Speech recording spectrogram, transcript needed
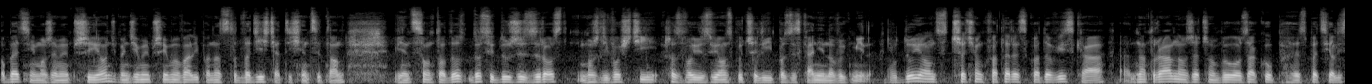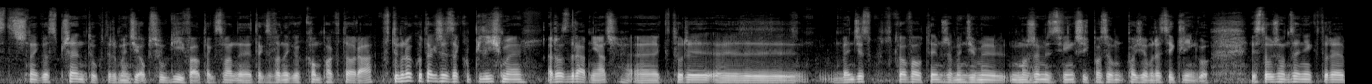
obecnie możemy przyjąć, będziemy przyjmowali ponad 120 tysięcy ton, więc są to do, dosyć duży wzrost możliwości rozwoju związku, czyli pozyskanie nowych gmin. Budując trzecią kwaterę składowiska, naturalną rzeczą było zakup specjalistycznego sprzętu, który będzie obsługiwał tak, zwany, tak zwanego kompaktora. W tym roku także zakupiliśmy rozdrabniacz, e, który e, będzie skutkował tym, że będziemy, możemy zwiększyć poziom, poziom recyklingu. Jest to urządzenie, które,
